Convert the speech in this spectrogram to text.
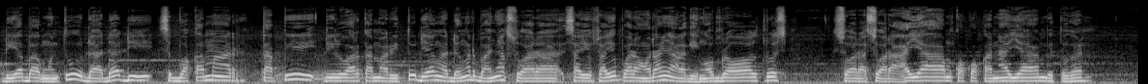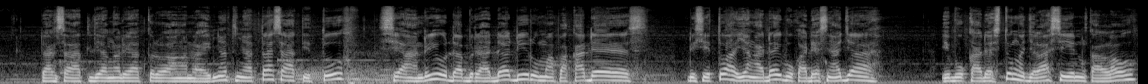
dia bangun tuh udah ada di sebuah kamar tapi di luar kamar itu dia nggak dengar banyak suara sayup-sayup orang-orang yang lagi ngobrol terus suara-suara ayam kokokan ayam gitu kan dan saat dia ngelihat ke ruangan lainnya ternyata saat itu si Andri udah berada di rumah Pak Kades di situ yang ada ibu kadesnya aja ibu kades tuh ngejelasin kalau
